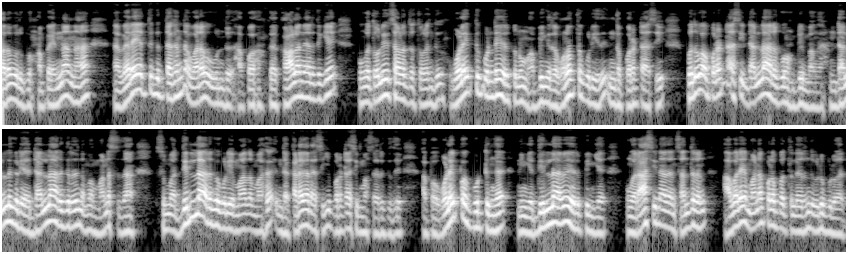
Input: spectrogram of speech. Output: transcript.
வரவு இருக்கும். அப்போ என்னன்னா விரயத்துக்கு தகுந்த வரவு உண்டு. அப்போ கால நேரத்துக்கே உங்கள் தொழிற்சாலத்தை தொலைந்து தொடர்ந்து உழைத்து கொண்டே இருக்கணும் அப்படிங்கிறத உணர்த்தக்கூடியது இந்த புரட்டாசி. பொதுவாக புரட்டாசி டல்லாக இருக்கும் அப்படிம்பாங்க. டல்லு கிடையாது. டல்லாக இருக்கிறது நம்ம மனசு தான். சும்மா தில்லாக இருக்கக்கூடிய மாதமாக இந்த கடகராசிக்கு புரட்டாசி மாதம் இருக்குது. அப்போ உழைப்பை கூட்டுங்க. நீங்கள் தில்லாவே இருப்பீங்க. உங்கள் ராசிநாதன் சந்திரன் அவரே மனக்குழப்பத்திலிருந்து விடுபடுவார்.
